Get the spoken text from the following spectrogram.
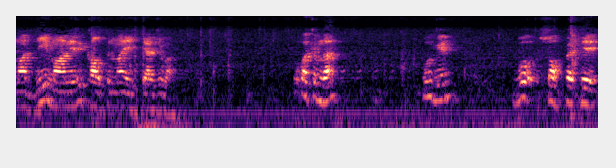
maddi manevi kalkınmaya ihtiyacı var. Bu bakımdan bugün bu sohbeti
